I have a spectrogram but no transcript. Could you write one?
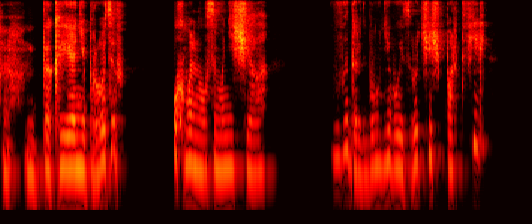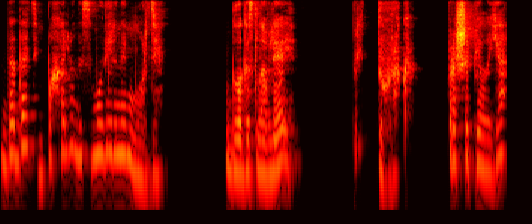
Хм, «Так я не против», — ухмыльнулся Маничела. Выдрать бы у него из ручищ портфель, да дать им по холеной самоуверенной морде. «Благословляй». «Придурок», — прошипела я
